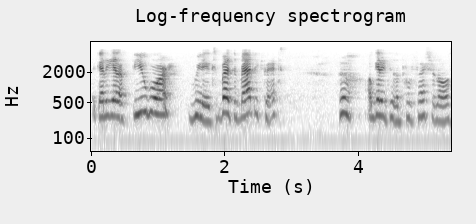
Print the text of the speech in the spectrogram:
I gotta get a few more really expensive magic tricks. I'm getting to the professionals.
